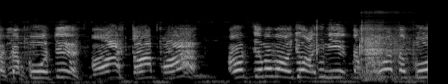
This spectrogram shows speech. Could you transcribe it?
ต่อปอตะปูเจ้ปอต่อปอเอาเจ้ามาบอกย่ออยู่นี่ตะปูตะปู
